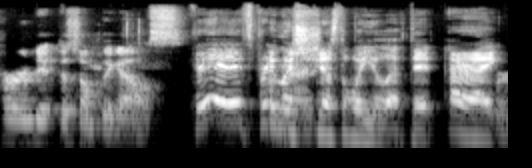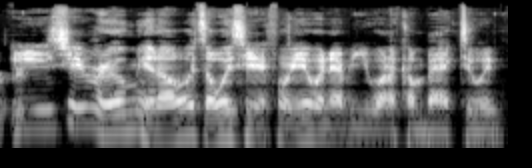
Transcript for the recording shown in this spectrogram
turned it to something else. it's pretty Okay. much just the way you left it. All right, Perfect. it's your room. You know, it's always here for you whenever you want to come back to it.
